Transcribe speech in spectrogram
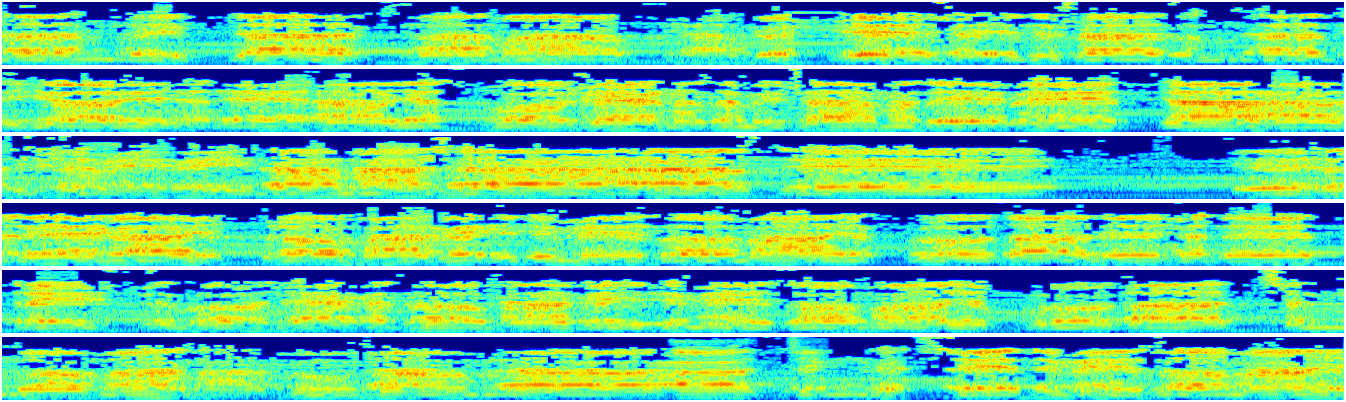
सन्दरम् दैत्यार्क्सामाभ्यागह्येष यजुषा सन्दरति यो यजते रायस्पोषेण समिषामदेवेत्याहादिशमेवैकामाशास्ते एषते गायत्रो भाग इति मे सोमाय त्रैष्टुभो जागतो भाग इति मे सोमाय प्रोताच्छन्दो मे सोमाय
